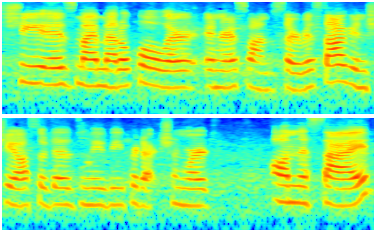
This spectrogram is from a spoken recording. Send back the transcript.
She is my medical alert and response service dog, and she also does movie production work on the side.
